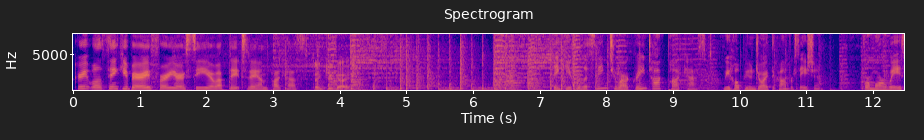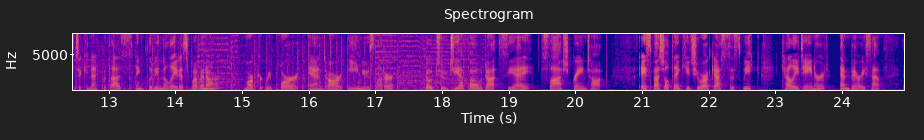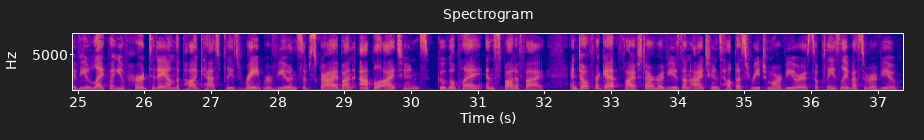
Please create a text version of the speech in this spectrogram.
Great. Well, thank you, Barry, for your CEO update today on the podcast. Thank you, guys. Thank you for listening to our Grain Talk podcast. We hope you enjoyed the conversation. For more ways to connect with us, including the latest webinar, market report, and our e-newsletter, go to gfo.ca slash grain talk. A special thank you to our guests this week, Kelly Daynard and Barry Senft. If you like what you've heard today on the podcast, please rate, review, and subscribe on Apple iTunes, Google Play, and Spotify. And don't forget, five star reviews on iTunes help us reach more viewers, so please leave us a review.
